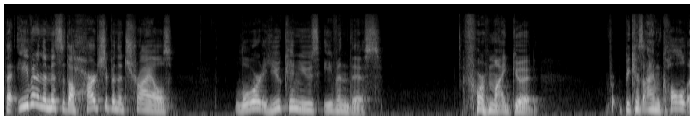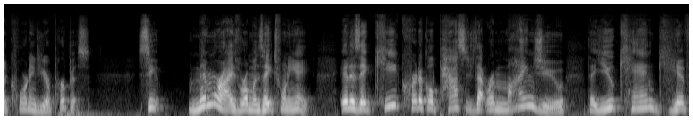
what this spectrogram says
that even in the midst of the hardship and the trials, Lord, you can use even this for my good because I'm called according to your purpose. See, memorize Romans 8:28. It is a key critical passage that reminds you that you can give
